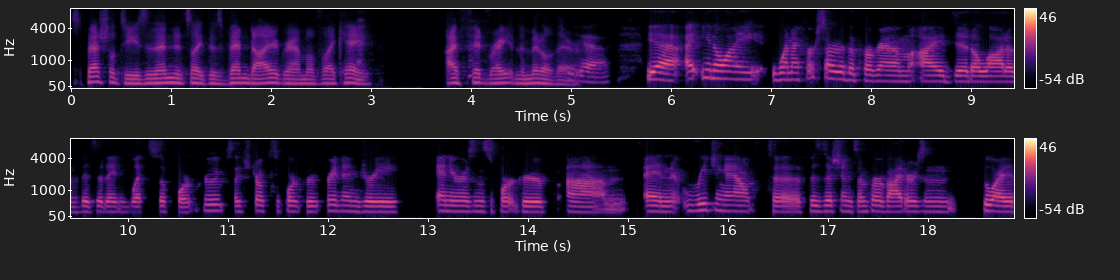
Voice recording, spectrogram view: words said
specialties and then it's like this Venn diagram of like, hey, I fit right in the middle there. Yeah. Yeah. I, you know, I, when I first started the program, I did a lot of visiting with support groups, like stroke support group, brain injury, aneurysm support group, um, and reaching out to physicians and providers and who I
